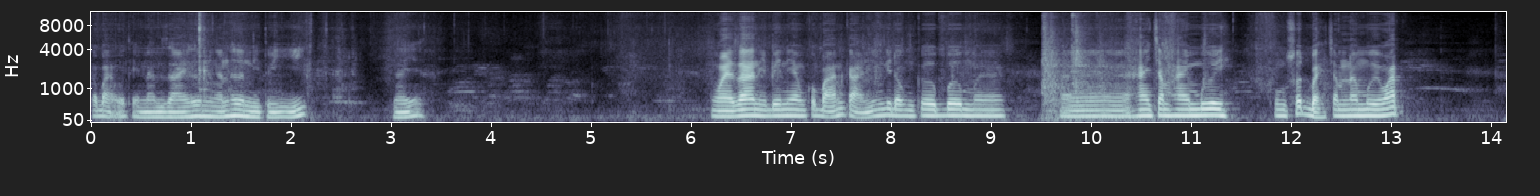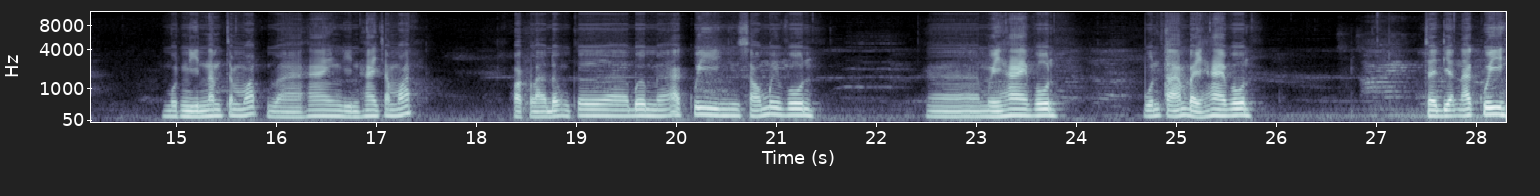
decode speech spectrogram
Các bạn có thể làm dài hơn ngắn hơn thì tùy ý. Đấy. Ngoài ra thì bên em có bán cả những cái động cơ bơm ờ, ờ, à, 220 công suất 750W 1500W và 2200W hoặc là động cơ bơm ắc quy như 60V 12V 4872V chạy điện ắc quy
